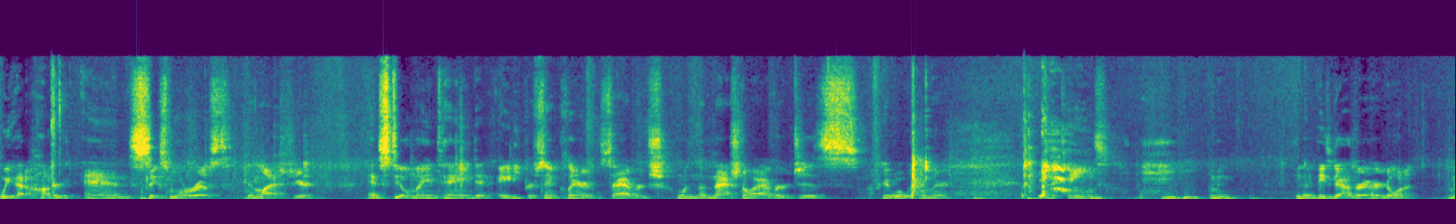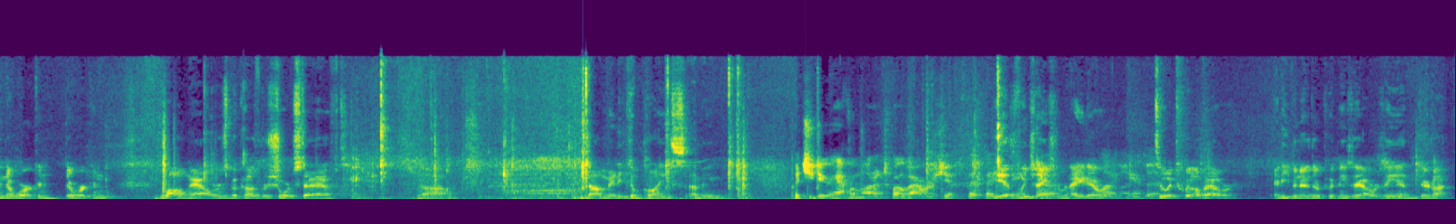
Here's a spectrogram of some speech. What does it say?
We had 106 more arrests than last year and still maintained an 80% clearance average when the national average is, I forget what was on there, in the teens. I mean, you know, these guys are out here doing it. I mean, they're working, they're working long hours because we're short-staffed. Uh, Not many complaints. I mean, But you do have them on a 12-hour shift that they Yes, we seem changed from an eight-hour like, yeah. to a 12-hour, and even though they're putting these hours in, they're not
